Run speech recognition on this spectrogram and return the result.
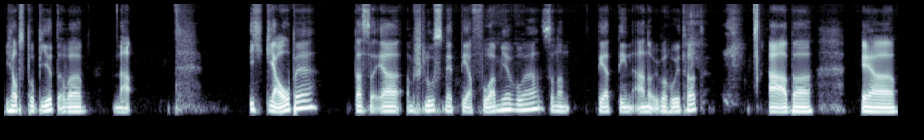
ich habe es probiert, aber na. Ich glaube, dass er am Schluss nicht der vor mir war, sondern der den auch noch überholt hat. Aber er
